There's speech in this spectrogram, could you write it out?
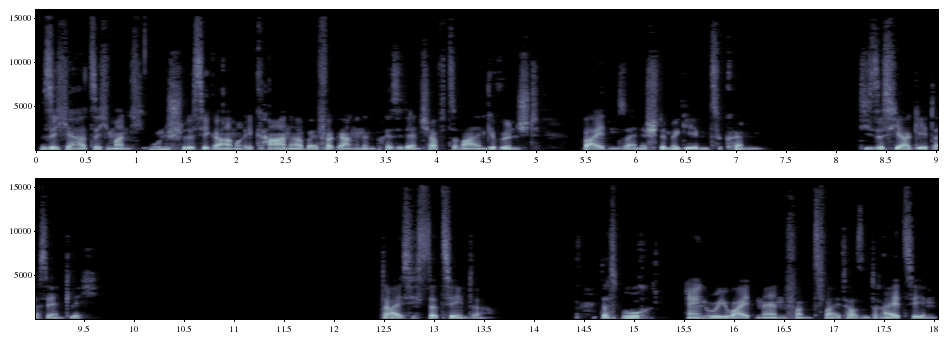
Sicher hat sich manch unschlüssiger Amerikaner bei vergangenen Präsidentschaftswahlen gewünscht, Biden seine Stimme geben zu können. Dieses Jahr geht das endlich. 30.10. Das Buch Angry White Men von 2013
